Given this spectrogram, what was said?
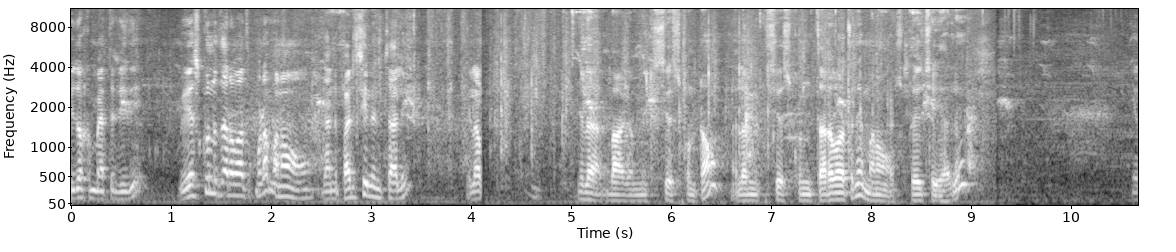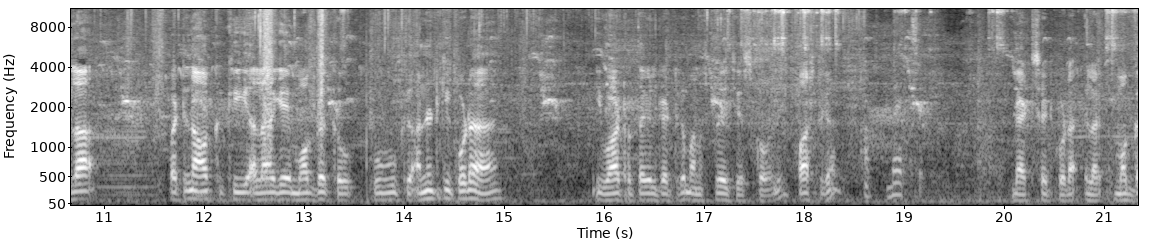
ఇది ఒక మెథడ్ ఇది. వేసుకున్న తర్వాత కూడా మనం దాన్ని పరిశీలించాలి. ఇలా బాగా మిక్స్ చేసుకుంటాం. ఇలా మిక్స్ చేసుకున్న తర్వాతనే మనం స్ప్రే చేయాలి. ఇలా పట్టిన ఆకుకి అలాగే మొగ్గకు పువ్వుకి అన్నిటికీ కూడా ఈ వాటర్ తగిలేటట్టుగా మనం స్ప్రే చేసుకోవాలి. ఫాస్ట్గా బ్యాక్ సైడ్ కూడా ఇలా మొగ్గ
